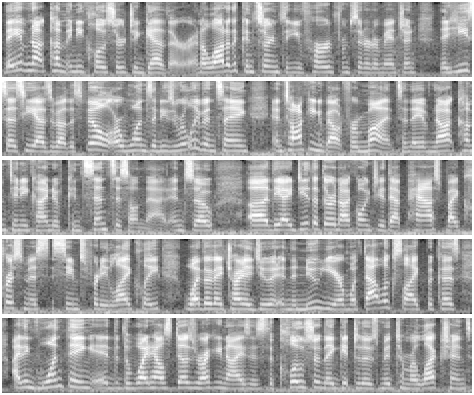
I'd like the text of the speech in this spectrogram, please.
they have not come any closer together. And a lot of the concerns that you've heard from Senator Manchin that he says he has about this bill are ones that he's really been saying and talking about for months, and they have not come to any kind of consensus on that. And so uh, the idea that they're not going to get that passed by Christmas seems pretty likely, whether they try to do it in the new year and what that looks like, because I think one thing that the White House does recognize is the closer they get to those midterm elections,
